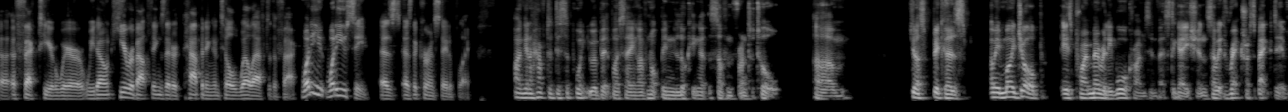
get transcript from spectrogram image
uh, effect here where we don't hear about things that are happening until well after the fact. What do you what do you see as as the current state of play? I'm going to have to disappoint you a bit by saying I've not been looking at the Southern Front at all. Um, just because, I mean, my job is primarily war crimes investigation, so it's retrospective.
